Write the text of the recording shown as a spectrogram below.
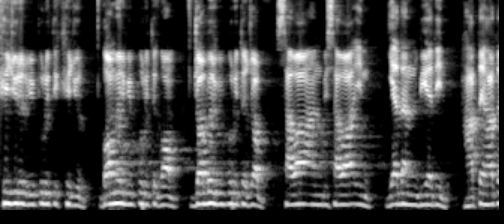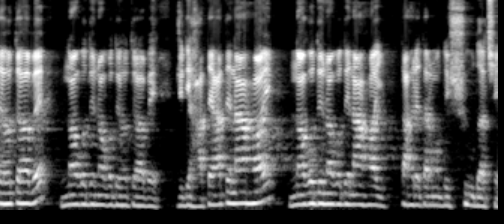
খেজুরের বিপরীতে খেজুর, গমের বিপরীতে গম, জবের বিপরীতে জব সাওয়া আন বি সাওয়া ইন ইয়াদান বিয়াদিন। হাতে হাতে হতে হবে, নগদে নগদে হতে হবে। যদি হাতে হাতে না হয়, নগদে নগদে না হয়, তাহলে তার মধ্যে সুদ আছে।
